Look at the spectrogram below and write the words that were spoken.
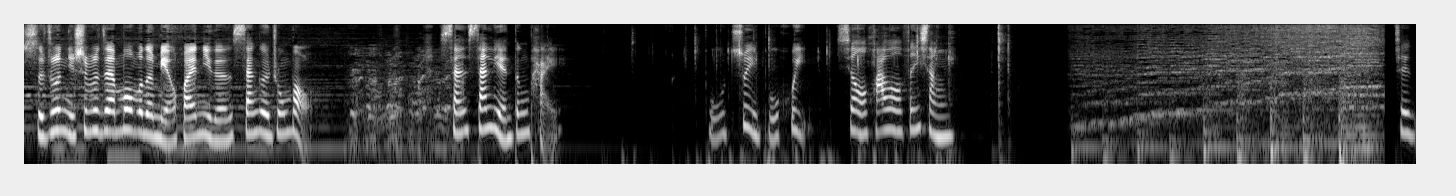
死猪，你是不是在默默的缅怀你的三个中宝？三三连灯牌，不醉不会。谢我花落分享，这。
